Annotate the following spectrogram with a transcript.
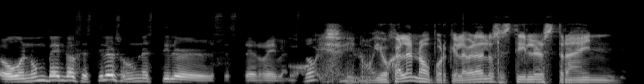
o en un Bengals Steelers o en un Steelers este, Ravens, ¿no? sí, no. Y ojalá no, porque la verdad los Steelers traen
